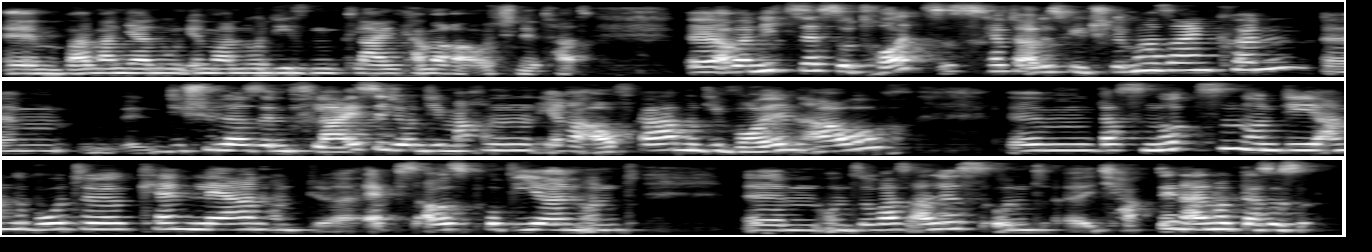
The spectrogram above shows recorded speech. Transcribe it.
ähm, weil man ja nun immer nur diesen kleinen Kameraausschnitt hat. Äh, aber nichtsdestotrotz, es hätte alles viel schlimmer sein können. Ähm, die Schüler sind fleißig und die machen ihre Aufgaben und die wollen auch ähm, das nutzen und die Angebote kennenlernen und äh, Apps ausprobieren und, ähm, und sowas alles. Und äh, ich habe den Eindruck, dass es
